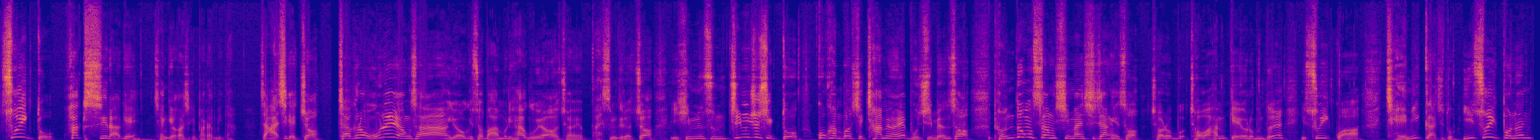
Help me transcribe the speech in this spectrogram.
수익도 확실하게 챙겨가시기 바랍니다. 자 아시겠죠? 자 그럼 오늘 영상 여기서 마무리하고요. 저희 말씀드렸죠. 이 힘숨 찜 주식도 꼭 한 번씩 참여해 보시면서 변동성 심한 시장에서 저, 저와 함께 여러분들 이 수익과 재미까지도 이 수익보는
